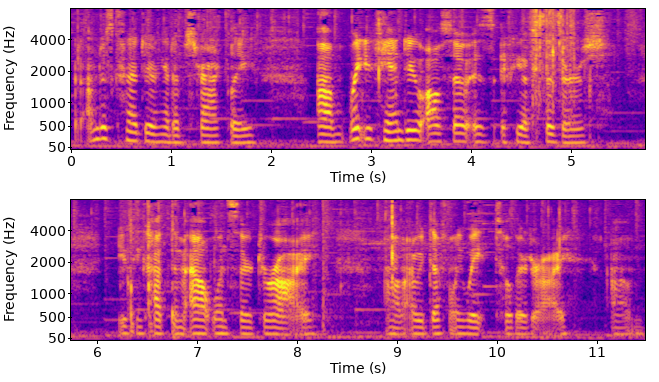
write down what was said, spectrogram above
But I'm just kind of doing it abstractly. Um, what you can do also is if you have scissors, you can cut them out once they're dry. Um, I would definitely wait till they're dry. Um,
